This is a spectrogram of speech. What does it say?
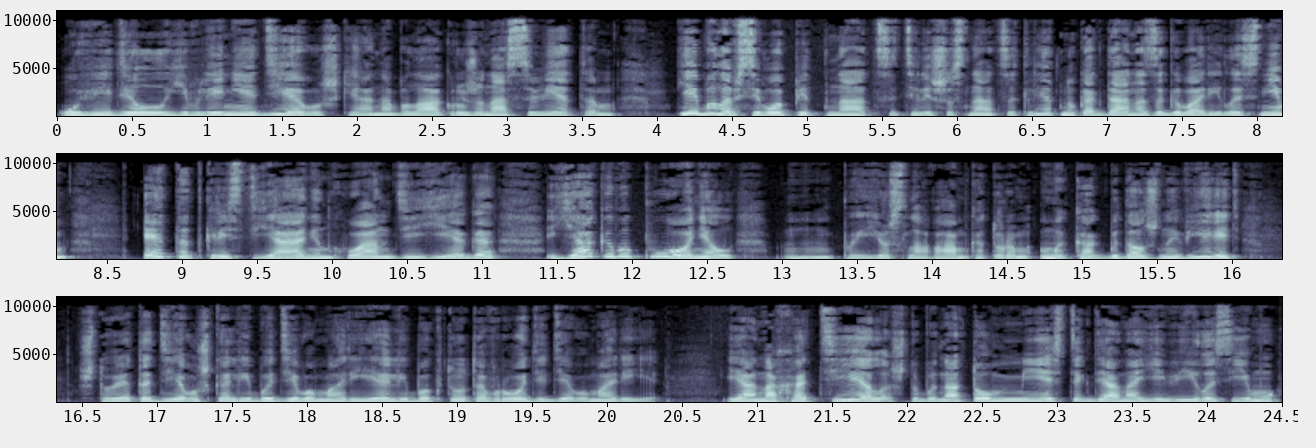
увидел явление девушки. Она была окружена светом. Ей было всего пятнадцать или шестнадцать лет, но когда она заговорила с ним, этот крестьянин Хуан Диего якобы понял, по ее словам, которым мы как бы должны верить, что эта девушка либо Дева Мария, либо кто-то вроде Девы Марии. И она хотела, чтобы на том месте, где она явилась ему,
